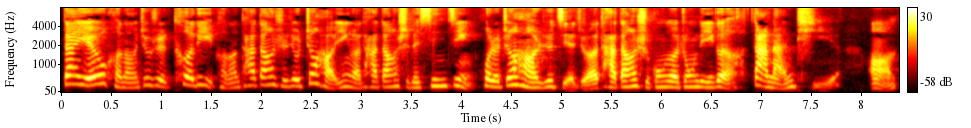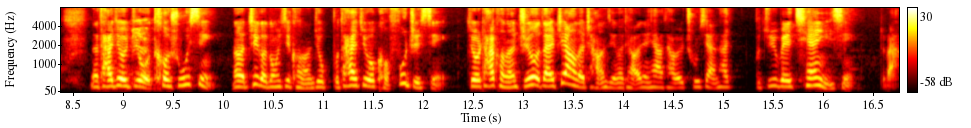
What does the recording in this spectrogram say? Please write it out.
但也有可能就是特例，可能他当时就正好应了他当时的心境，或者正好就解决了他当时工作中的一个大难题啊，那他就具有特殊性，那这个东西可能就不太具有可复制性，就是他可能只有在这样的场景和条件下才会出现，它不具备迁移性，对吧？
